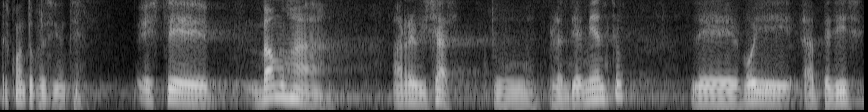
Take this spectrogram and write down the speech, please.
Es cuanto, presidente. Este, vamos a, a revisar tu planteamiento. Le voy a pedir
